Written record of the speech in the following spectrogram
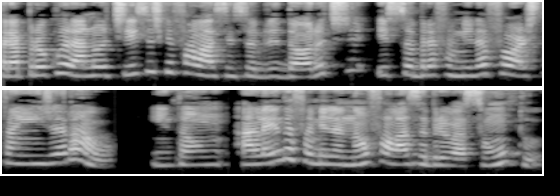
para procurar notícias que falassem sobre Dorothy e sobre a família Forstein em geral. Então, além da família não falar sobre o assunto,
